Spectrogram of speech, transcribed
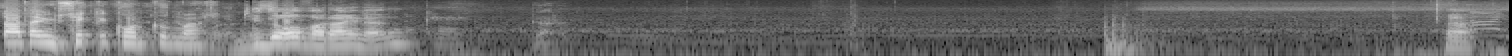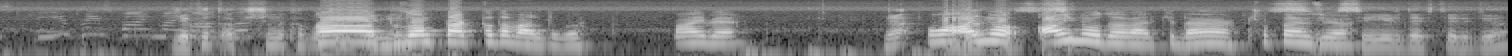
Zaten yükseklik korkum var. bir de o var aynen. Ha. Yakıt akışını kapatın. Aa. Blond Dark'ta da vardı bu. Vay be. Ne? O Bir aynı dakika, se- aynı oda belki de ha. Çok se- benziyor. seyir defteri diyor.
